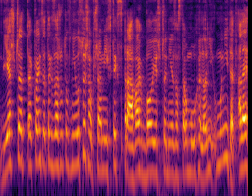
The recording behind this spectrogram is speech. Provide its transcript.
jeszcze do końca tych zarzutów nie usłyszał, przynajmniej w tych sprawach, bo jeszcze nie został mu uchylony immunitet. Ale,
